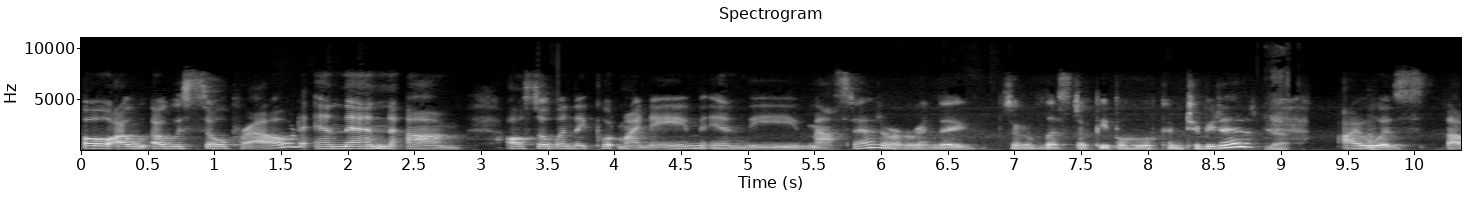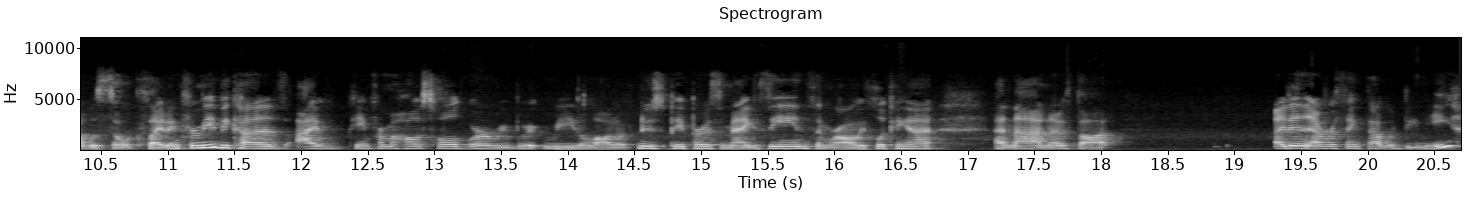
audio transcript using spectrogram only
Oh, I, I was so proud. And then um, also when they put my name in the masthead or in the sort of list of people who have contributed, yeah. I was that was so exciting for me because I came from a household where we read a lot of newspapers and magazines, and we're always looking at and that. And I thought I didn't ever think that would be me.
